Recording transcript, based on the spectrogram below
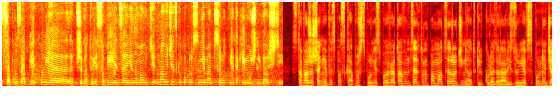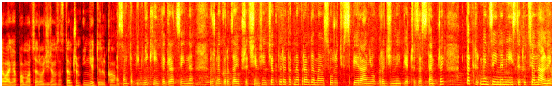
sobą zaopiekuje, przygotuje sobie jedzenie. No małe dziecko po prostu nie ma absolutnie takiej możliwości. Stowarzyszenie Wyspa Skarbów wspólnie z Powiatowym Centrum Pomocy Rodzinie od kilku lat realizuje wspólne działania pomocy rodzinom zastępczym i nie tylko. Są to pikniki integracyjne, różnego rodzaju przedsięwzięcia, które tak naprawdę mają służyć wspieraniu rodzinnej pieczy zastępczej, tak między innymi instytucjonalnej,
